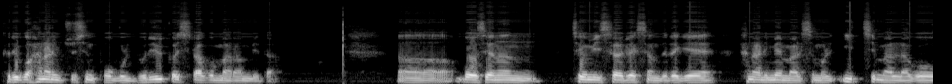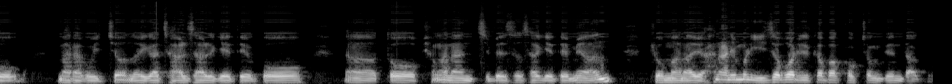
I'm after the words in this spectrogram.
그리고 하나님 주신 복을 누릴 것이라고 말합니다. 어, 모세는 지금 이스라엘 백성들에게 하나님의 말씀을 잊지 말라고 말하고 있죠. 너희가 잘 살게 되고 어, 또 평안한 집에서 살게 되면 교만하여 하나님을 잊어버릴까봐 걱정된다고.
